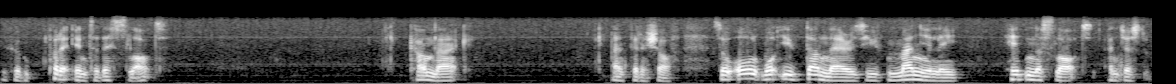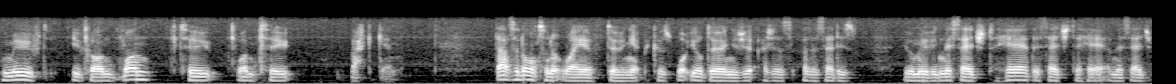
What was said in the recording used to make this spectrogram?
you can put it into this slot come back and finish off so all what you've done there is you've manually hidden a slot and just moved you've gone one two one two back again that's an alternate way of doing it because what you're doing is you, as, as I said is you're moving this edge to here this edge to here and this edge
